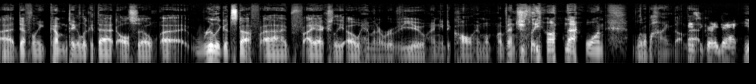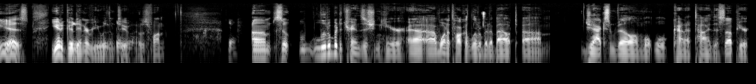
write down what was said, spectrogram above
Uh, definitely come take a look at that. Also, uh, really good stuff. Uh, I've, I actually owe him in a review. I need to call him eventually on that one. I'm a little behind on that. He's a great guy. He is. You had a good interview with him too. It was fun. Yeah. Um. So a little bit of transition here. Uh, I want to talk a little bit about um, Jacksonville, and we'll, we'll kind of tie this up here.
